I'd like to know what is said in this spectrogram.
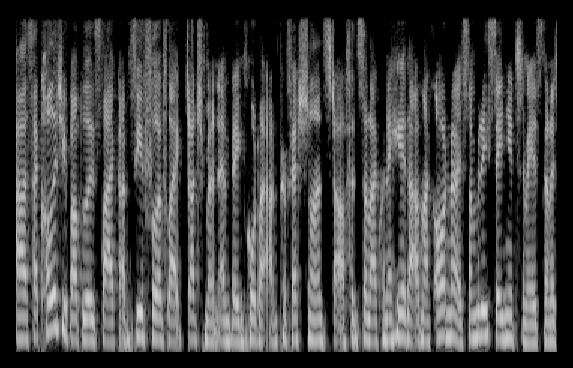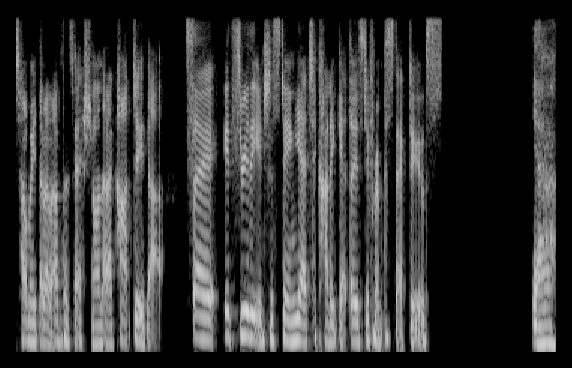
uh, psychology bubble is like I'm fearful of like judgment and being called like unprofessional and stuff. And so like when I hear that, I'm like, oh no, somebody senior to me is going to tell me that I'm unprofessional and that I can't do that. So it's really interesting, yeah, to kind of get those different perspectives. Yeah,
